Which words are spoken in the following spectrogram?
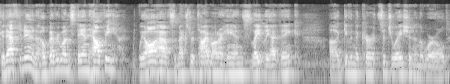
Good afternoon. I hope everyone's staying healthy. We all have some extra time on our hands lately, I think, uh, given the current situation in the world.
